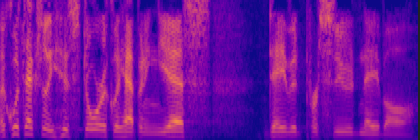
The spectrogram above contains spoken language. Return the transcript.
Like, what's actually historically happening? Yes, David pursued Nabal.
